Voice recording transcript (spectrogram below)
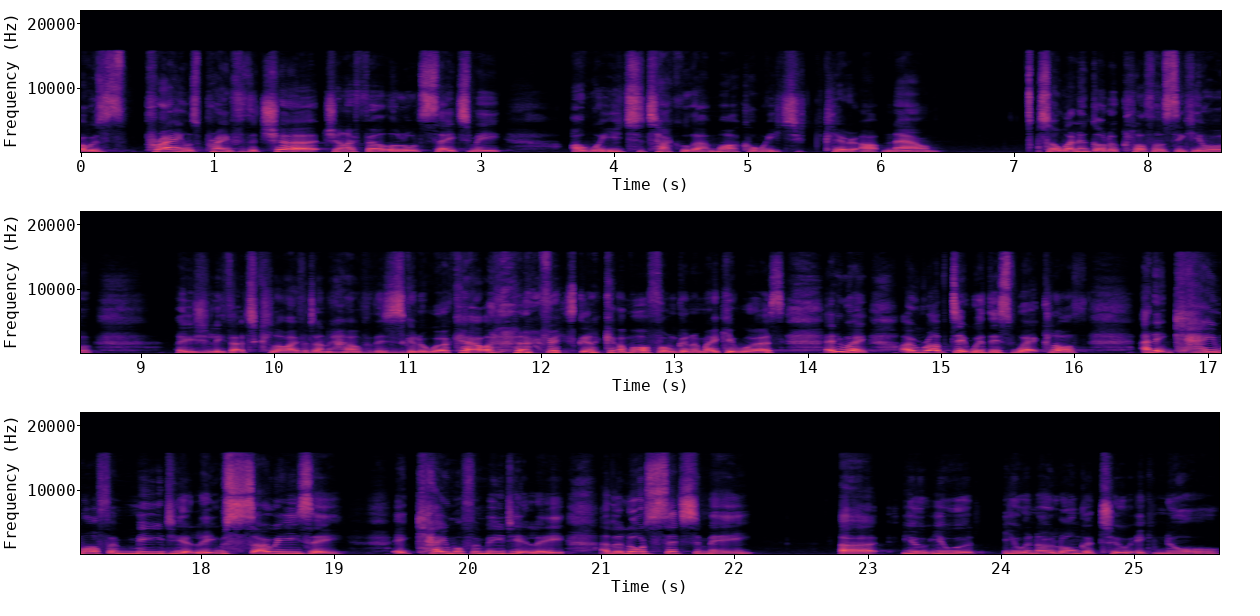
was praying, I was praying for the church, and I felt the Lord say to me, I want you to tackle that mark, I want you to clear it up now. So I went and got a cloth, and I was thinking, well, I usually leave that to Clive. I don't know how this is going to work out. I don't know if it's going to come off I'm going to make it worse. Anyway, I rubbed it with this wet cloth and it came off immediately. It was so easy. It came off immediately. And the Lord said to me, uh, you, you, were, you were no longer to ignore.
